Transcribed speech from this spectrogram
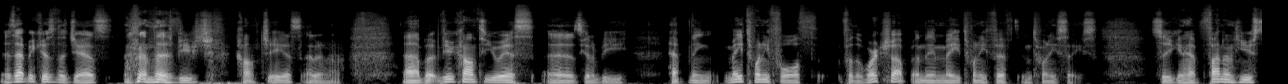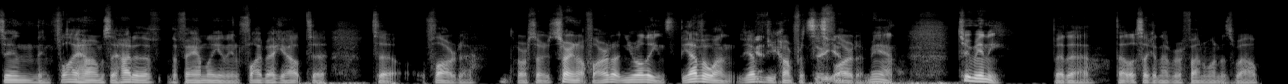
Is that because of the Jazz and the VueConf JS? I don't know. Uh, but VueConf US is going to be happening May 24th for the workshop, and then May 25th and 26th. So you can have fun in Houston, then fly home, say hi to the, the family, and then fly back out to to Florida. Or sorry, sorry, not Florida, New Orleans. The other one, the other Yeah. Vue conference is you go. Florida. Man, too many. But uh, that looks like another fun one as well.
